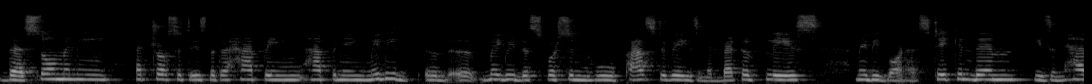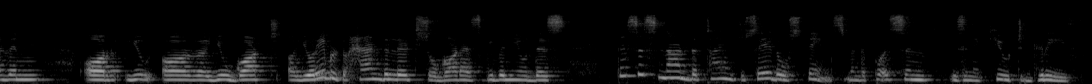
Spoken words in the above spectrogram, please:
There's so many atrocities that are happening. Happening. Maybe, uh, uh, maybe this person who passed away is in a better place. Maybe God has taken them. He's in heaven or you or you got or you're able to handle it so god has given you this this is not the time to say those things when the person is in acute grief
